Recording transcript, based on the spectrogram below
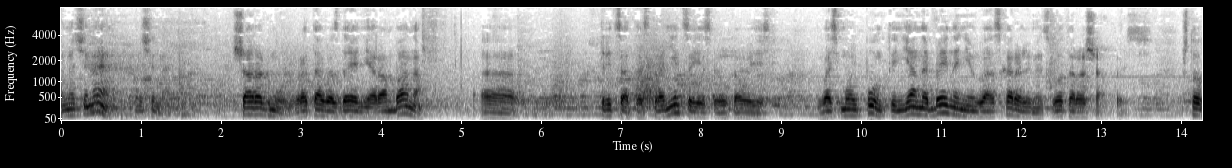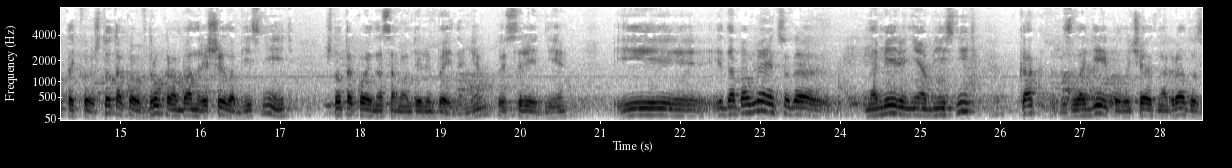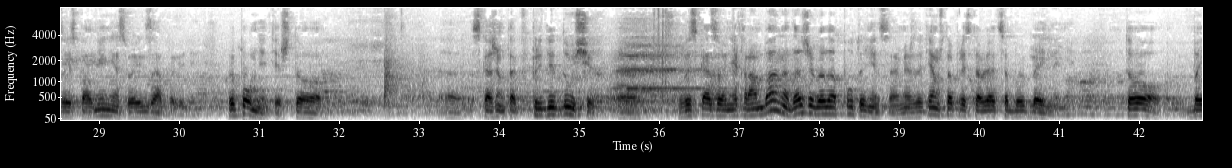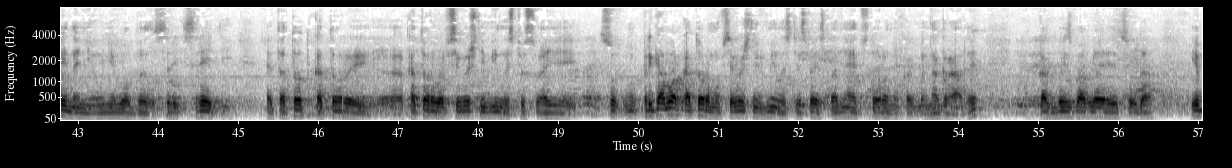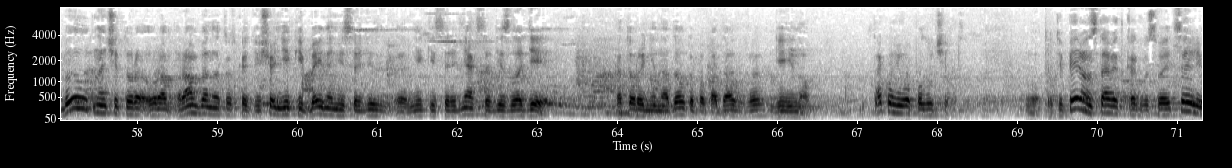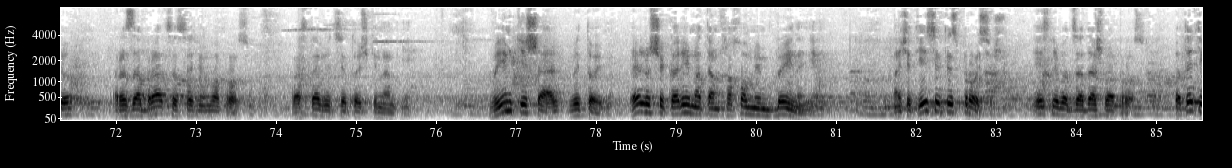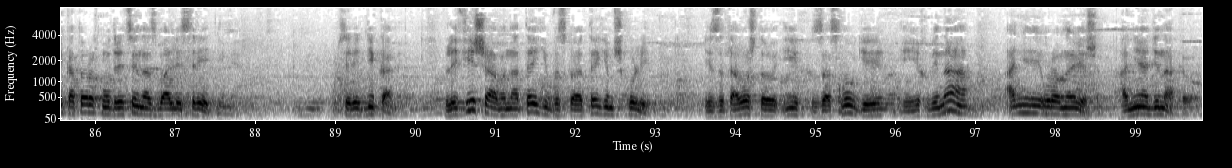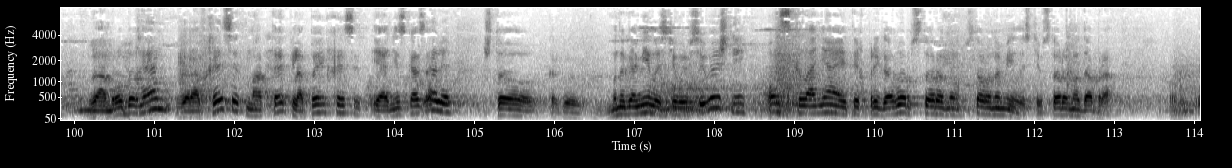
Мы начинаем? Начинаем. Шарагмуль, врата воздаяния Рамбана, 30 страница, если у кого есть, восьмой пункт, Иньяна Бейнани Васхара Лемицвота Раша. То есть, что такое, что такое, вдруг Рамбан решил объяснить, что такое на самом деле Бейнани, то есть средние, и, и добавляет сюда намерение объяснить, как злодеи получают награду за исполнение своих заповедей. Вы помните, что, э, скажем так, в предыдущих э, высказываниях Рамбана даже была путаница между тем, что представляет собой Бейнани. То Бейнани у него был средний, это тот, который, э, которого Всевышний милостью своей, приговор которому Всевышний в милости своей склоняет в сторону как бы награды как бы избавляет сюда. И был, значит, у Рамбана, так сказать, еще некий Бейнани среди, э, некий средняк среди злодеев, который ненадолго попадал в геном. Так у него получилось. Вот. И теперь он ставит как бы своей целью разобраться с этим вопросом, расставить все точки над ней. В им тишаль, в итоге. Элю шикарима там хахомим бейнани. Значит, если ты спросишь, если вот задашь вопрос. Вот эти, которых мудрецы назвали средними, середняками. Лефиша аванатегим вискуатегим шкули. Из-за того, что их заслуги и их вина, они уравновешены, они одинаковы. Вамрубахем, Варавхесет, Мактек, Лапей Хесет. И они сказали, что как бы, многомилостивый Всевышний, он склоняет их приговор в сторону, в сторону милости, в сторону добра.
